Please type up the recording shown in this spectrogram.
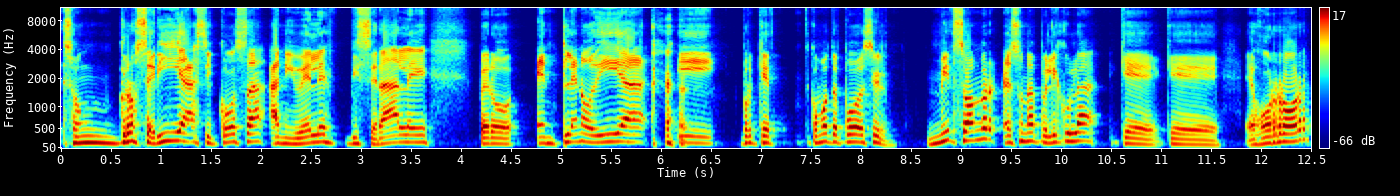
son groserías y cosas a niveles viscerales, pero en pleno día. Y porque, ¿cómo te puedo decir? Midsommar es una película que, que es horror,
